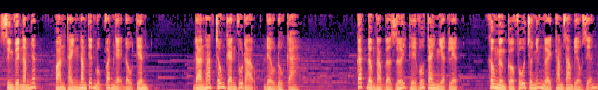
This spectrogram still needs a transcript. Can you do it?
Sinh viên năm nhất hoàn thành 5 tiết mục văn nghệ đầu tiên. Đàn hát trống kèn vũ đạo đều đủ cả. Các đồng học ở dưới thì vỗ tay nhiệt liệt, không ngừng cổ vũ cho những người tham gia biểu diễn.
